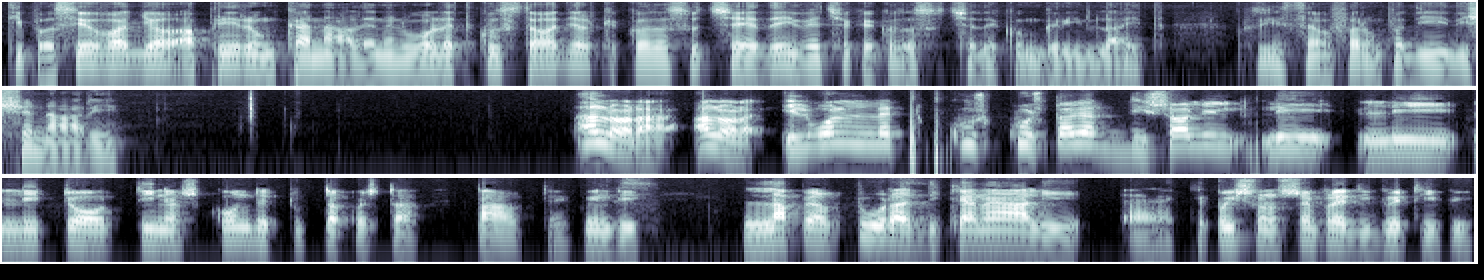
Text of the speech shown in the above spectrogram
Tipo, se io voglio aprire un canale nel wallet custodial, che cosa succede? Invece, che cosa succede con Greenlight? Così iniziamo a fare un po' di, di scenari. Allora, allora, il wallet cus- custodia di solito li, li- li to- ti nasconde tutta questa parte, quindi l'apertura di canali, eh, che poi sono sempre di due tipi,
